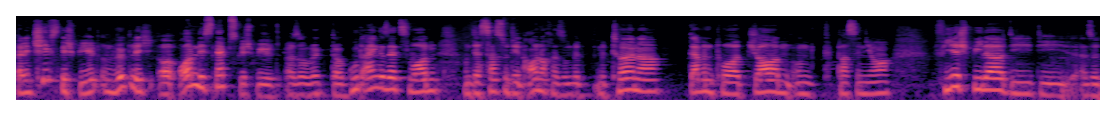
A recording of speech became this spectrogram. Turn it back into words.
bei den Chiefs gespielt und wirklich äh, ordentlich Snaps gespielt. Also wirklich da gut eingesetzt worden. Und das hast du den auch noch, also mit, mit Turner, Davenport, Jordan und Passignon. Vier Spieler, die, die, also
